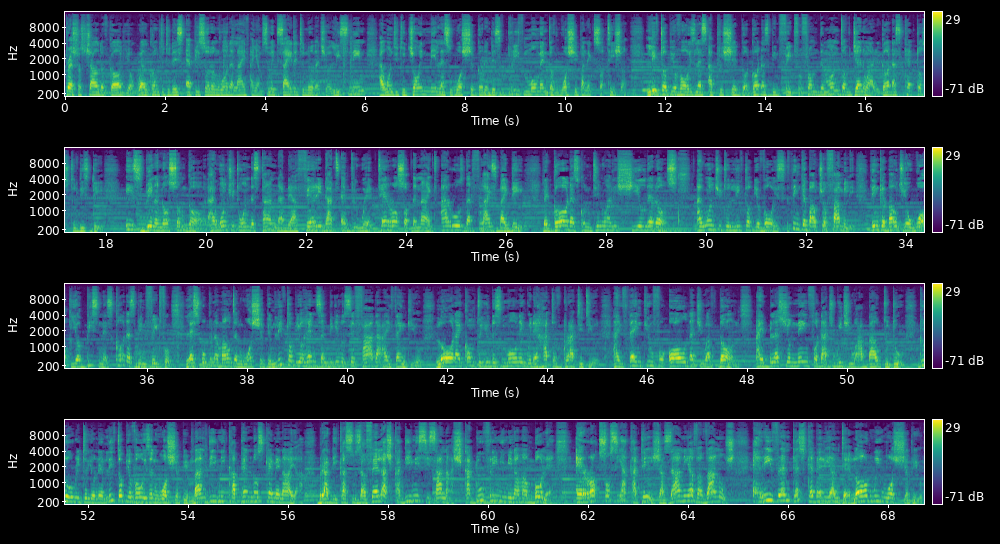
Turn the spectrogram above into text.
Precious child of God, you're welcome to today's episode on Word Alive. I am so excited to know that you're listening. I want you to join me. Let's worship God in this brief moment of worship and exhortation. Lift up your voice. Let's appreciate God. God has been faithful from the month of January. God has kept us to this day. He's been an awesome God. I want you to understand that there are fiery darts everywhere, terrors of the night, arrows that flies by day. But God has continually shielded us. I want you to lift up your voice. Think about your family. Think about your work, your business. God has been faithful. Let's open our mouth and worship Him. Lift up your hands and begin to say, Father, I thank you. Lord, I come to you this morning with a heart of gratitude. I thank you for all that you have done. Bless your name for that which you are about to do. Glory to your name. Lift up your voice and worship Him. Bandini kapendos kemenaya. Bradika suzafela shkadini sisana shkaduvrini minamambole. Eroxosia kate shazania vavanus. Erivrentes kebeliante. Lord, we worship you.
